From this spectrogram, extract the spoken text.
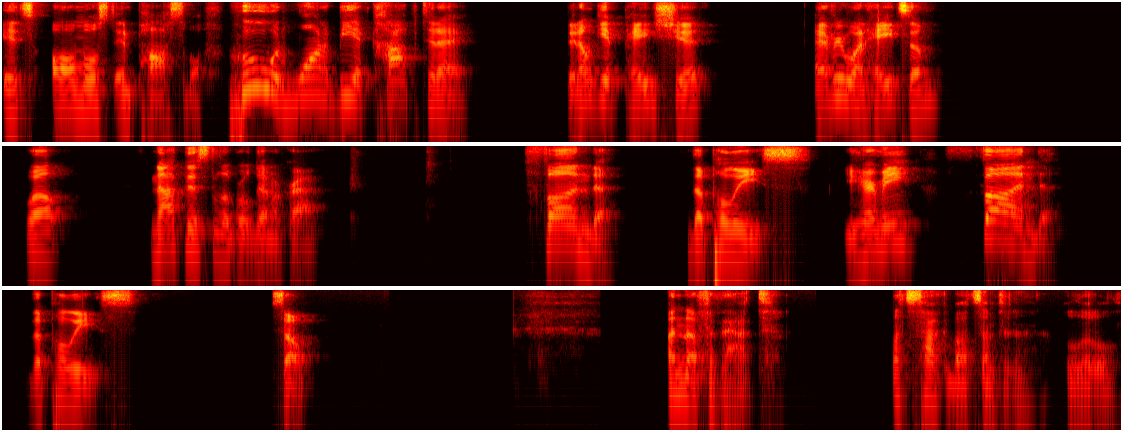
It's almost impossible. Who would want to be a cop today? They don't get paid shit. Everyone hates them. Well, not this liberal Democrat. Fund the police. You hear me? Fund the police. So, enough of that. Let's talk about something a little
